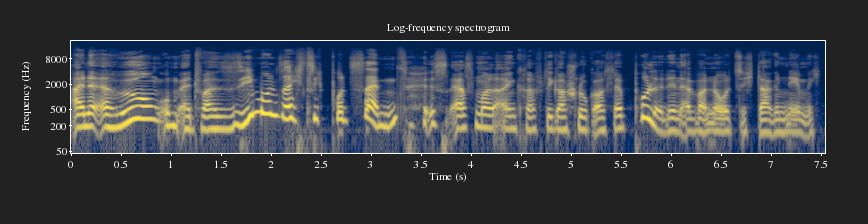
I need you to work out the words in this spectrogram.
Eine Erhöhung um etwa 67 Prozent ist erstmal ein kräftiger Schluck aus der Pulle, den Evernote sich da genehmigt.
